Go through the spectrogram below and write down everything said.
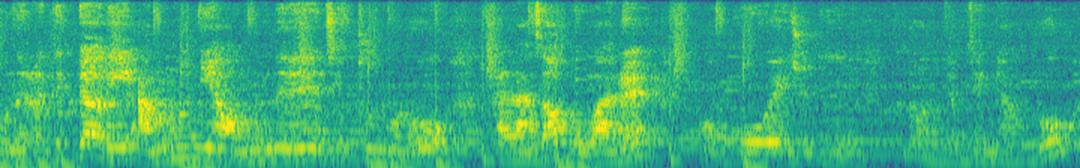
오늘은 특별히 암모니아 없는 제품으로 발라서 모발을 어, 보호해주는 그런 염색약으로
